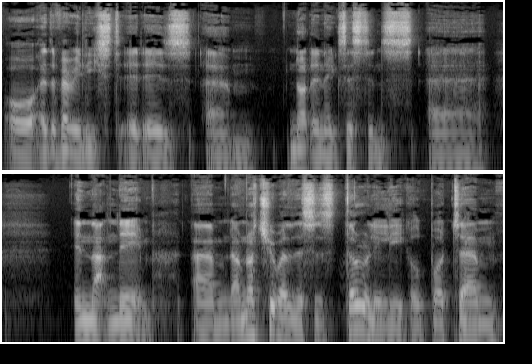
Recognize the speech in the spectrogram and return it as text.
or at the very least, it is um, not in existence. Uh, in that name. Um, I'm not sure whether this is thoroughly legal, but um,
